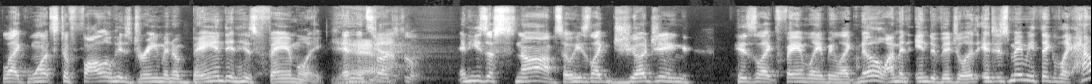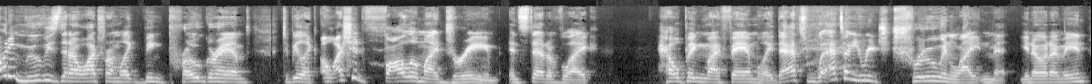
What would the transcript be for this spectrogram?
like wants to follow his dream and abandon his family, yeah. and then starts to, and he's a snob, so he's like judging his like family and being like, no, I'm an individual. It, it just made me think of like how many movies did I watch where I'm like being programmed to be like, oh, I should follow my dream instead of like helping my family. That's that's how you reach true enlightenment. You know what I mean?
